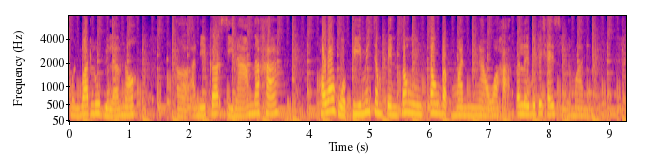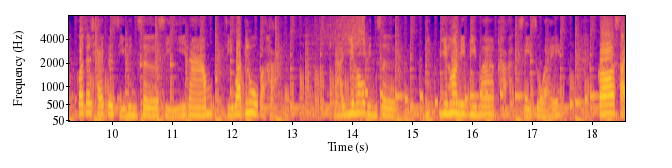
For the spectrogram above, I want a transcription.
คนวาดรูปอยู่แล้วเนาะอันนี้ก็สีน้ำนะคะ เพราะว่าหัวปีไม่จำเป็นต้องต้องแบบมันเงาอะค่ะ ก็เลยไม่ได้ใช้สีน้ำมัน ก็จะใช้เป็นสีวินเซอร์ สีน้ำสีวาดรูปอะค่ะนะคะยี่ห้อวินเซอร์ยี่ห้อนี้ดีมากค่ะ สีสวย ก็ใส่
